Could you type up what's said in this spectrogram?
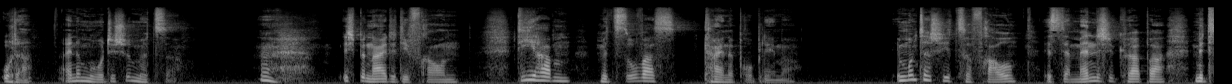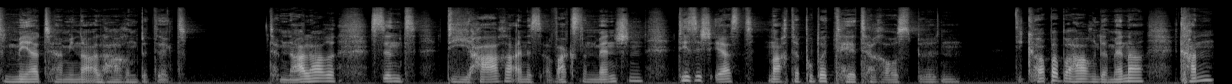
oder eine modische Mütze. Ich beneide die Frauen. Die haben mit sowas keine Probleme. Im Unterschied zur Frau ist der männliche Körper mit mehr Terminalhaaren bedeckt. Terminalhaare sind die Haare eines erwachsenen Menschen, die sich erst nach der Pubertät herausbilden. Die Körperbehaarung der Männer kann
